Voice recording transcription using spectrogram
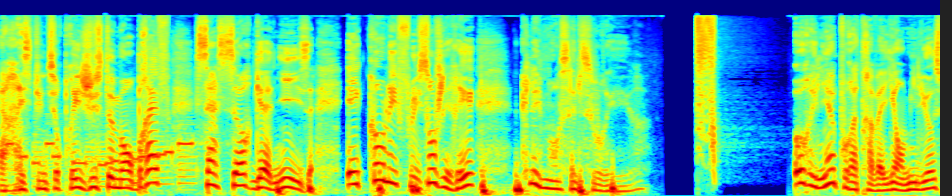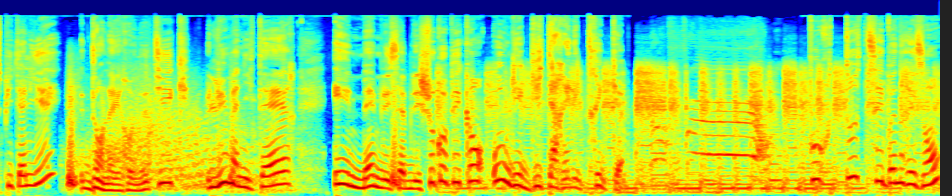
reste une surprise, justement. Bref, ça s'organise. Et quand les flux sont gérés, Clémence a le sourire. Aurélien pourra travailler en milieu hospitalier, dans l'aéronautique, l'humanitaire et même les sablés chocopécans ou les guitares électriques. Pour toutes ces bonnes raisons,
